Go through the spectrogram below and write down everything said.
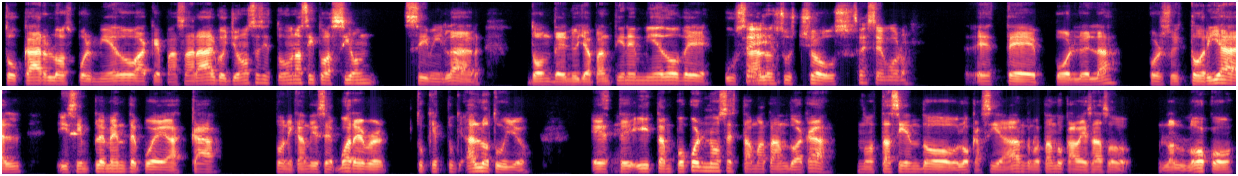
tocarlos por miedo a que pasara algo. Yo no sé si esto es una situación similar donde New Japan tiene miedo de usarlo Sí. en sus shows Estoy seguro. este, por, ¿verdad? Por su historial y simplemente pues acá Tony Khan dice, whatever, tú, que, tú haz lo tuyo. Este, y tampoco él no se está matando acá, no está haciendo lo que hacía antes, no está dando cabezazos lo loco.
